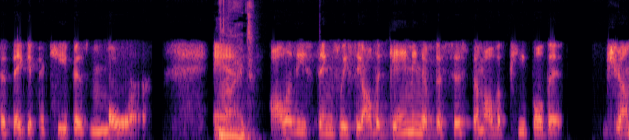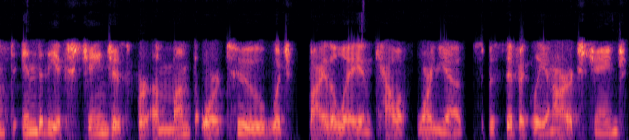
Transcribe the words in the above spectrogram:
that they get to keep is more. And Right. all of these things we see, all the gaming of the system, all the people that jumped into the exchanges for a month or two, which, by the way, in California, specifically in our exchange,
